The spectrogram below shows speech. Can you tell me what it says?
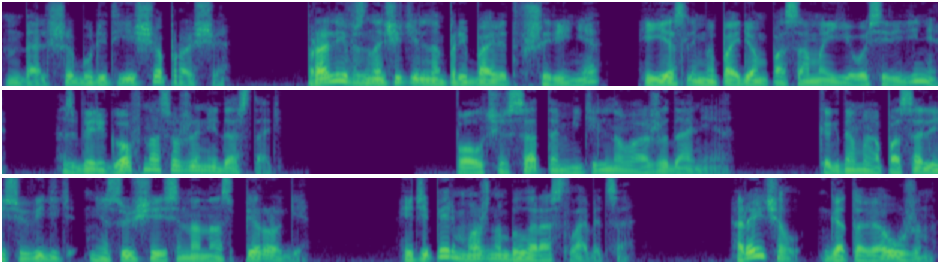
Дальше будет еще проще. Пролив значительно прибавит в ширине, и если мы пойдем по самой его середине, с берегов нас уже не достать. Полчаса томительного ожидания, когда мы опасались увидеть несущиеся на нас пироги, и теперь можно было расслабиться. Рэйчел, готовя ужин,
